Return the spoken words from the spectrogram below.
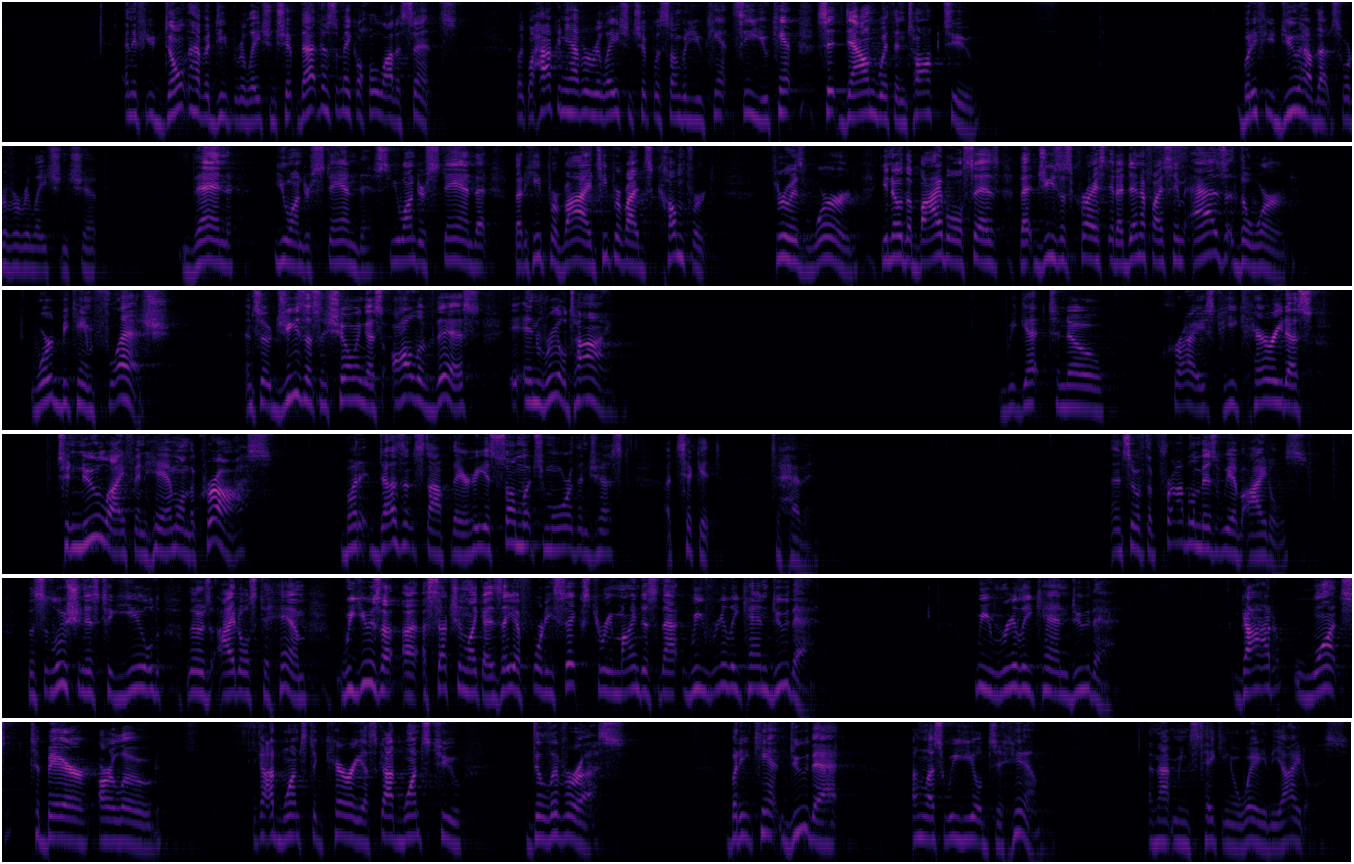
And if you don't have a deep relationship, that doesn't make a whole lot of sense. Like, well, how can you have a relationship with somebody you can't see, you can't sit down with and talk to? But if you do have that sort of a relationship, then you understand this. You understand that, that He provides, He provides comfort through his word. You know, the Bible says that Jesus Christ, it identifies him as the word. Word became flesh. And so Jesus is showing us all of this in real time. We get to know Christ. He carried us to new life in Him on the cross, but it doesn't stop there. He is so much more than just a ticket to heaven. And so, if the problem is we have idols, the solution is to yield those idols to Him. We use a, a, section like Isaiah 46 to remind us that we really can do that. We really can do that. God wants to bear our load, God wants to carry us, God wants to deliver us. But He can't do that unless we yield to Him. And that means taking away the idols.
